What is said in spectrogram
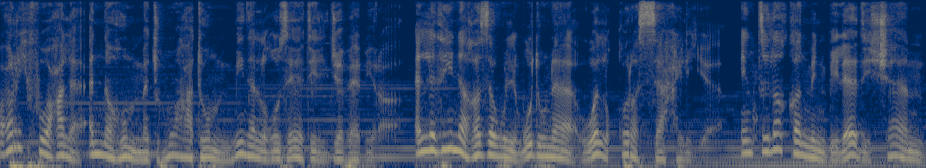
عرفوا على أنهم مجموعة من الغزاة الجبابرة الذين غزوا المدن والقرى الساحلية انطلاقا من بلاد الشام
